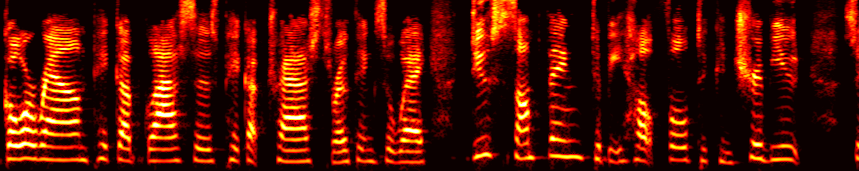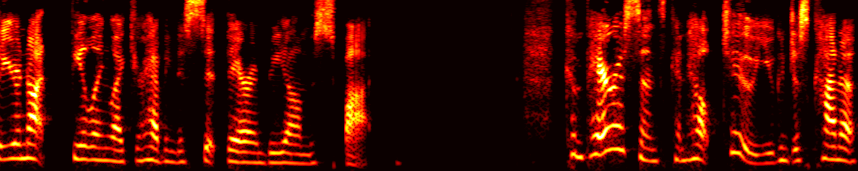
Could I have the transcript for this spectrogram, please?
Go around pick up glasses pick up trash throw things away. Do something to be helpful to contribute so you're not feeling like you're having to sit there and be on the spot. Comparisons can help too. You can just kind of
